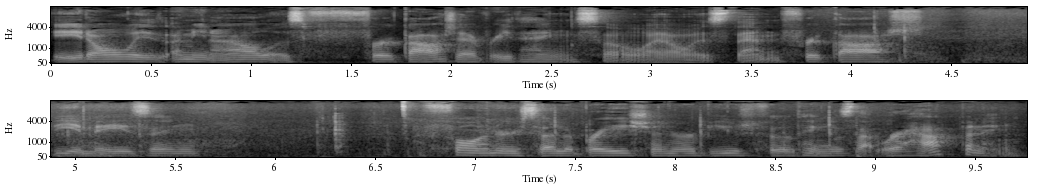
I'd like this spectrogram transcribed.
it always, I mean, I always forgot everything. So I always then forgot the amazing fun or celebration or beautiful things that were happening.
